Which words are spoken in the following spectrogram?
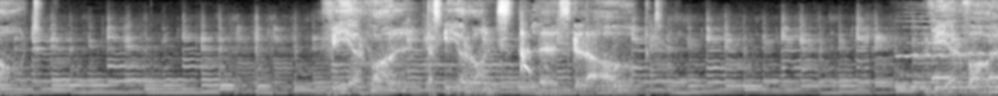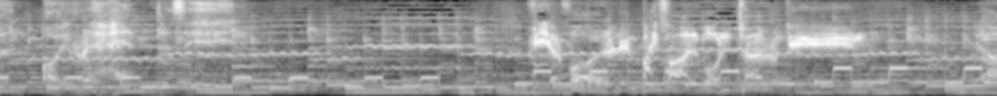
Haut. Wir wollen, dass ihr uns alles glaubt. Wir wollen eure Hände sehen. Wir wollen im Beifall untergehen. Ja.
